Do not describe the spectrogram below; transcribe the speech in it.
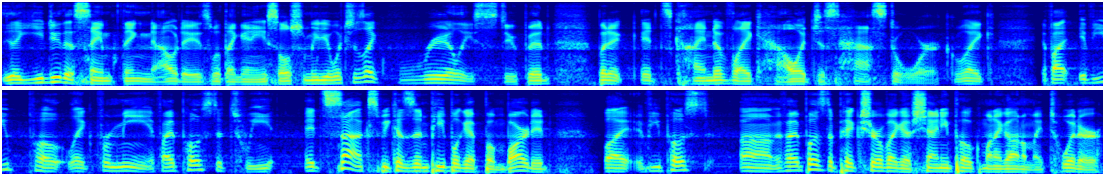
like, you do the same thing nowadays with like any social media, which is like really stupid, but it, it's kind of like how it just has to work. Like if I if you post like for me, if I post a tweet, it sucks because then people get bombarded. But if you post um, if I post a picture of like a shiny Pokemon I got on my Twitter,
